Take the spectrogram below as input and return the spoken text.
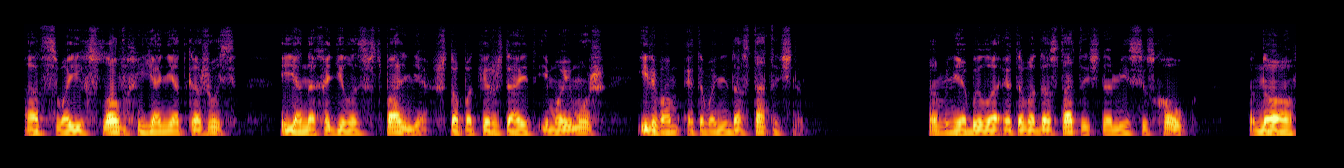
От своих слов я не откажусь. Я находилась в спальне, что подтверждает и мой муж, или вам этого недостаточно?» «Мне было этого достаточно, миссис Хоук. Но...»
